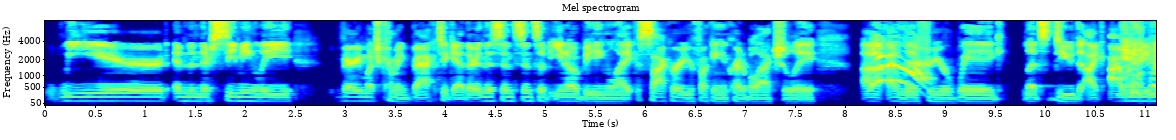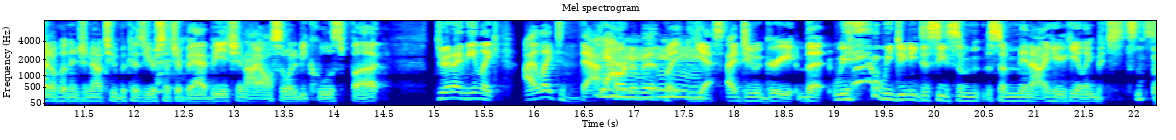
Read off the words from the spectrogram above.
weird, and then they're seemingly very much coming back together in this instance of Ino being like, Sakura, you're fucking incredible, actually. Uh, I live for your wig. Let's do that. Like, I want to be a medical ninja now too because you're such a bad bitch, and I also want to be cool as fuck. Do you know what I mean? Like, I liked that Yeah. part of it, but Mhm. yes, I do agree that we we do need to see some some men out here healing bitches.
